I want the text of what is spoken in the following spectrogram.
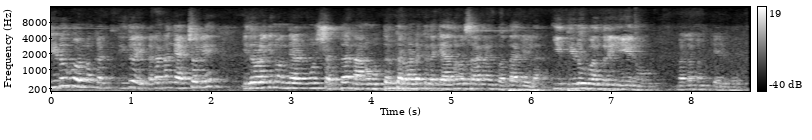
ದಿಡುಗು ಅನ್ನೋ ಕತ್ ಇದು ಐತಲ್ಲ, ನಂಗೆ ಆಕ್ಚುಲಿ ಇದರೊಳಗಿನ ಒಂದು ಎರಡು ಮೂರು ಶಬ್ದ ನಾನು ಉತ್ತರ ಕರ್ನಾಟಕದ ಕ್ಯಾದರೂ ಸಹ ನನಗೆ ಗೊತ್ತಾಗ್ಲಿಲ್ಲ. ಈ ದಿಡುಗು ಅಂದ್ರೆ ಏನು? ನನ್ನ ನಮ್ಗೆ ಕೇಳಬೇಕು.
